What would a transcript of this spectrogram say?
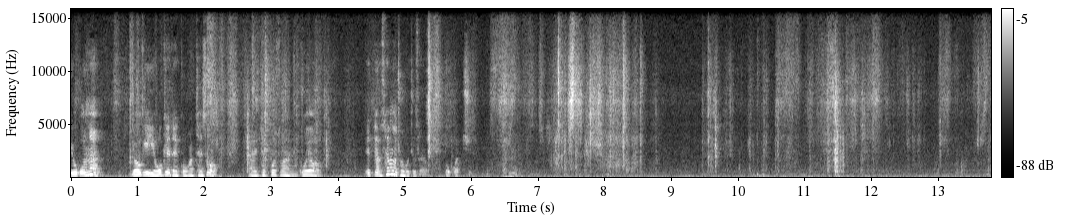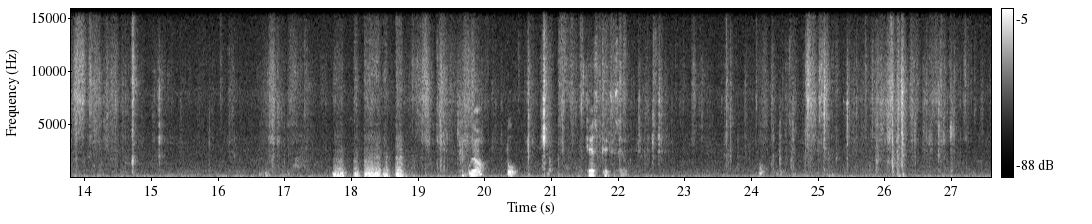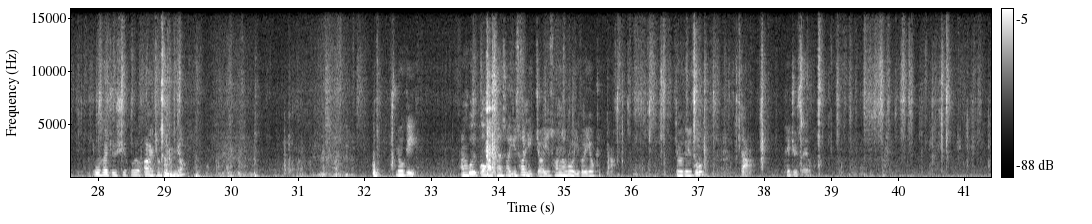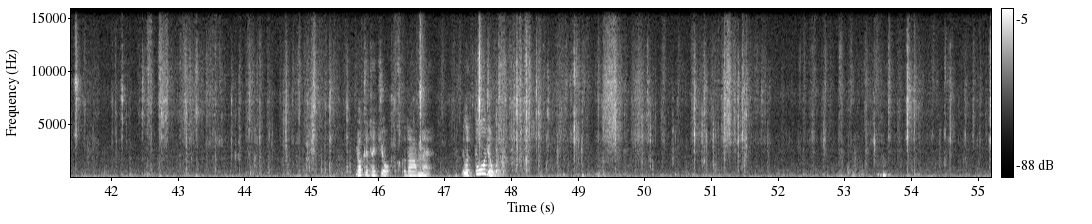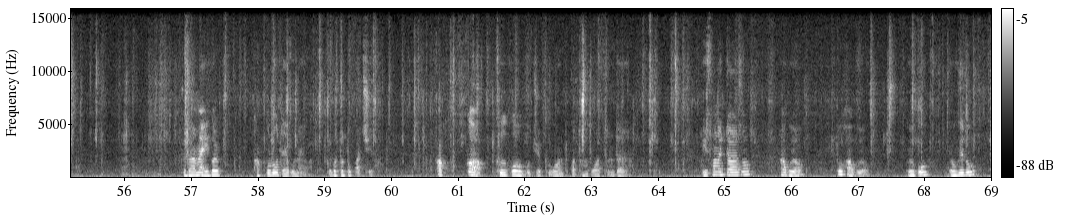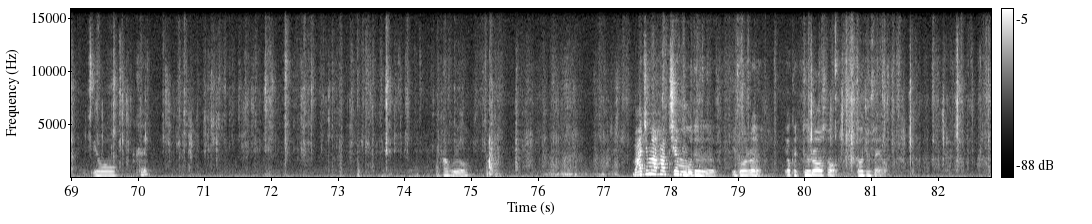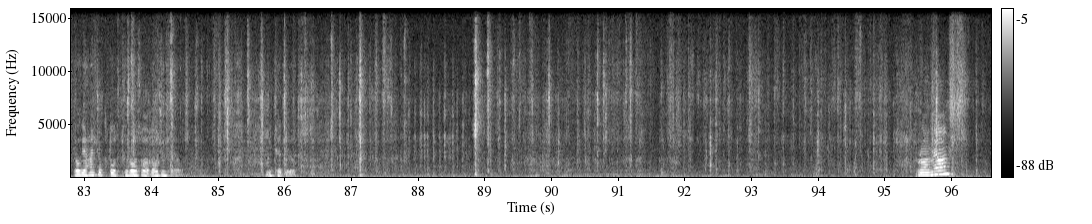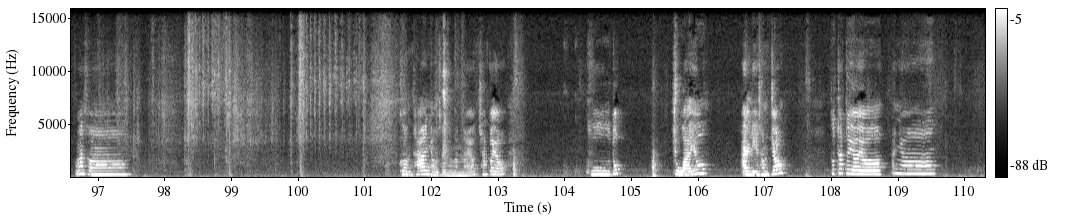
요거는 여기 여기 될 것 같아서 잘 데꿔서 안고요. 일단 세모 접어주세요. 똑같이. 됐고요. 또 계속해주세요. 또 해주시고요. 아 잠깐만요. 여기 안 보일 것 같아서 이 선 있죠? 이 선으로 이걸 이렇게 딱 여기도 딱 해주세요. 이렇게 됐죠? 그 다음에 이거 또 접어요. 그 다음에 이걸 밖으로 내보내요. 이것도 똑같이. 아까 그거 뭐지? 그거랑 똑같은 것 같은데 이 선에 따라서 하고요. 또 하고요. 그리고 여기도 이렇게 하고요. 마지막 하체 모드 이거를 이렇게 들어서 넣어주세요. 여기 한쪽도 들어서 넣어주세요. 밑에도요. 그러면 완성. 그럼 다음 영상에 만나요. 잠깐요. 구독, 좋아요, 알림 설정 부탁드려요. 안녕.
